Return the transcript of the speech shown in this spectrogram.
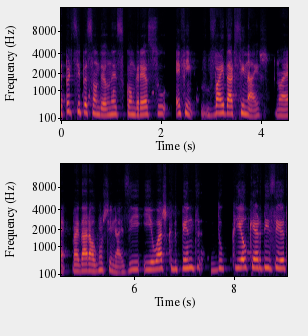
a participação dele nesse congresso, enfim, vai dar sinais, não é? Vai dar alguns sinais. E, e, eu acho que depende do que ele quer dizer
